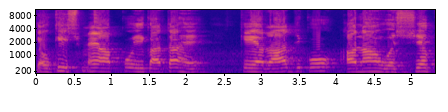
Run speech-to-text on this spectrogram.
क्योंकि इसमें आपको एक आता है कि राज्य को अनावश्यक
